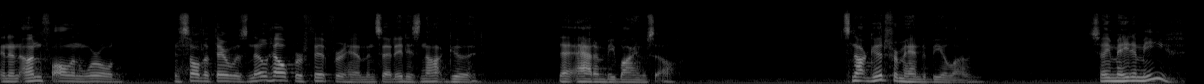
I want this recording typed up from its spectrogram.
in an unfallen world and saw that there was no helper fit for him and said, It is not good that Adam be by himself. It's not good for man to be alone. So he made him Eve.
